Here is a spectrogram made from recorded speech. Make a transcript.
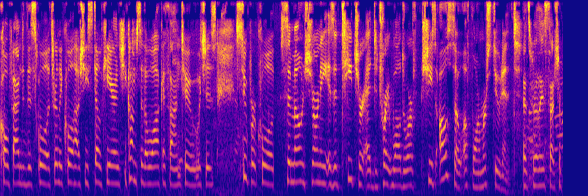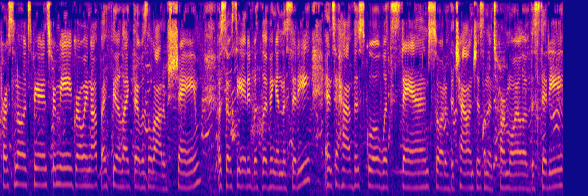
co-founded this school. It's really cool how she's still here and she comes to the walkathon too, which is super cool. Simone Shorney is a teacher at Detroit Waldorf. She's also a former student. It's really such a personal experience for me. Growing up, I feel like there was a lot of shame associated with living in the city, and to have this school withstand sort of the challenges and the turmoil of the city,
